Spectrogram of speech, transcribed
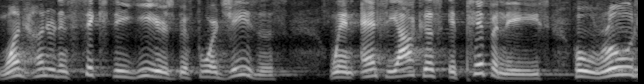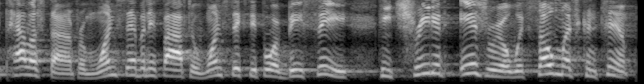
160 years before Jesus when Antiochus Epiphanes, who ruled Palestine from 175 to 164 BC, he treated Israel with so much contempt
